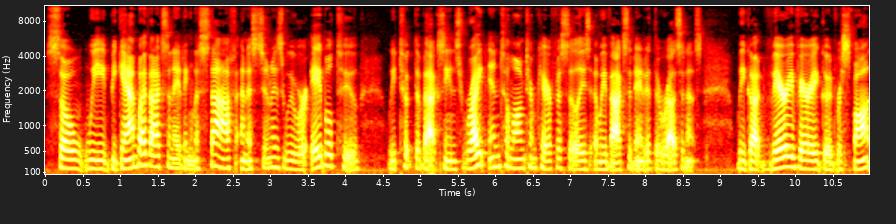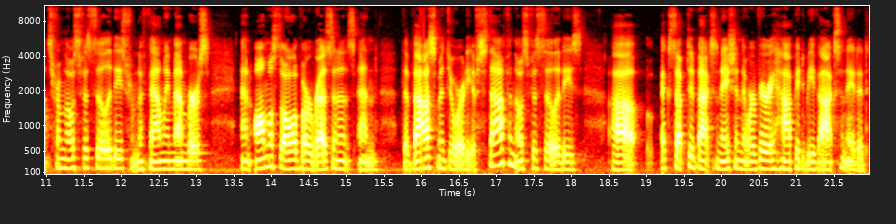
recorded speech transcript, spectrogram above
So we began by vaccinating the staff, and as soon as we were able to, we took the vaccines right into long term care facilities and we vaccinated the residents. We got very, very good response from those facilities, from the family members, and almost all of our residents and the vast majority of staff in those facilities uh, accepted vaccination. They were very happy to be vaccinated.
